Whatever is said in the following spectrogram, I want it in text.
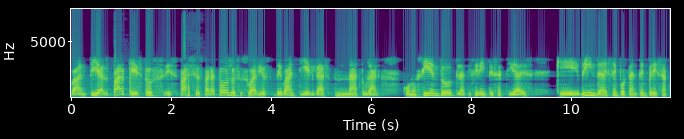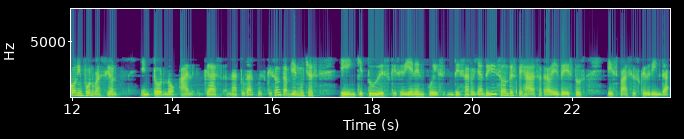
Banti al Parque, estos espacios para todos los usuarios de Banti, el gas natural, conociendo las diferentes actividades que brinda esta importante empresa con información en torno al gas natural, pues que son también muchas inquietudes que se vienen pues desarrollando y son despejadas a través de estos espacios que brinda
